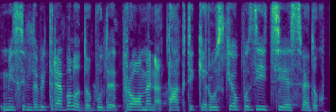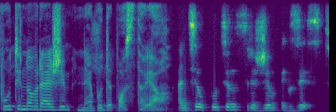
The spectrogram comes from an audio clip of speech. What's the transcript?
Mislim da bi trebalo da bude promena taktike ruske opozicije sve dok Putinov režim ne bude postojao. Until Putin's regime exists.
